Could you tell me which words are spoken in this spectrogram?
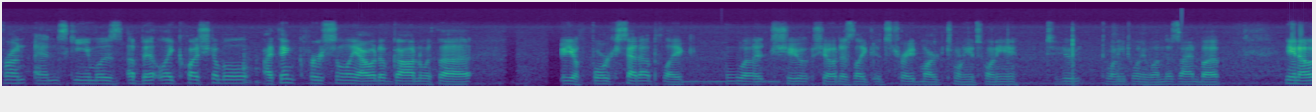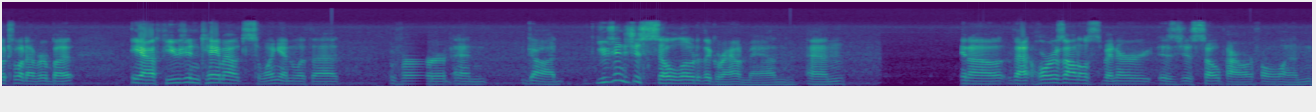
front end scheme was a bit like questionable. I think personally, I would have gone with a maybe a fork setup, like what it sho- showed as like its trademark 2020 to 2021 design. But you know, it's whatever. But yeah, Fusion came out swinging with that vert, and God, Fusion's just so low to the ground, man. And you know, that horizontal spinner is just so powerful and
